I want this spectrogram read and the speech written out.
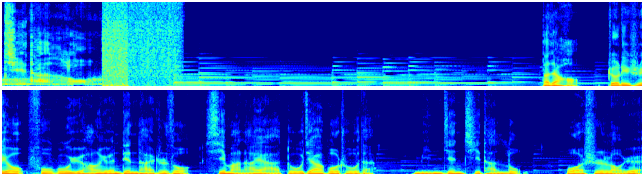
奇谈录。大家好，这里是由复古宇航员电台制作，喜马拉雅独家播出的《民间奇谈录》，我是老岳。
